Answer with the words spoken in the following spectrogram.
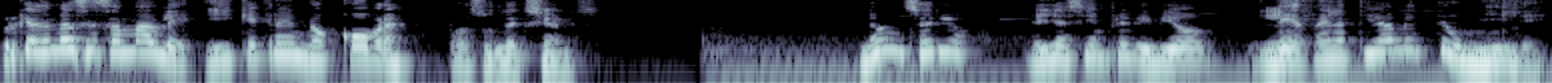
porque además es amable y, ¿qué creen? No cobra por sus lecciones. No, en serio, ella siempre vivió le- relativamente humilde.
